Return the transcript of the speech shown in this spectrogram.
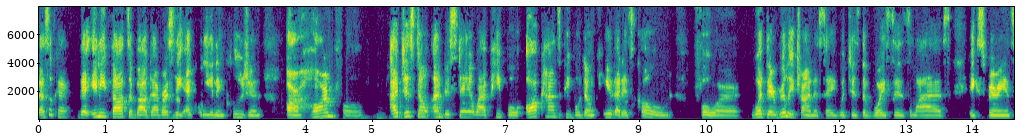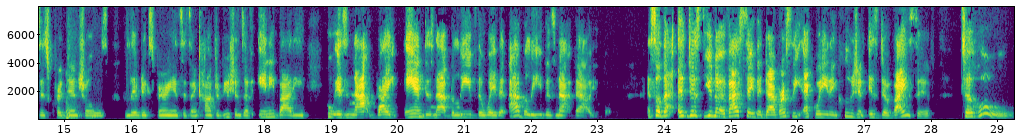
That's okay. That any thoughts about diversity, equity, and inclusion are harmful. I just don't understand why people, all kinds of people, don't hear that it's code for what they're really trying to say, which is the voices, lives, experiences, credentials, lived experiences, and contributions of anybody who is not white and does not believe the way that I believe is not valuable. And so that it just, you know, if I say that diversity, equity, and inclusion is divisive, to who?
